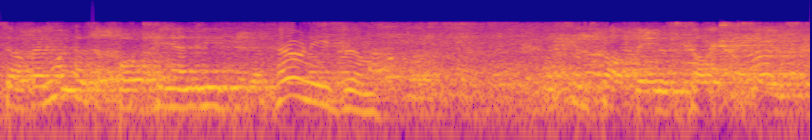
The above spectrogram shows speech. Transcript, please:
So if anyone has a book handy, Who needs them? this one's called Dana's Color Is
